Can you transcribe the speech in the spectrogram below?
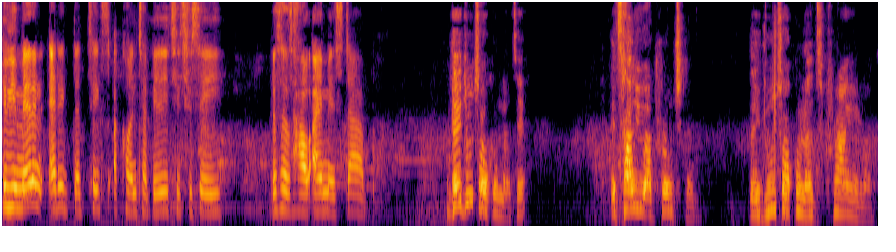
have you met an addict that takes accountability to say, this is how I messed up? They do talk a lot, eh? It's how you approach them. They do talk a lot, cry a lot.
